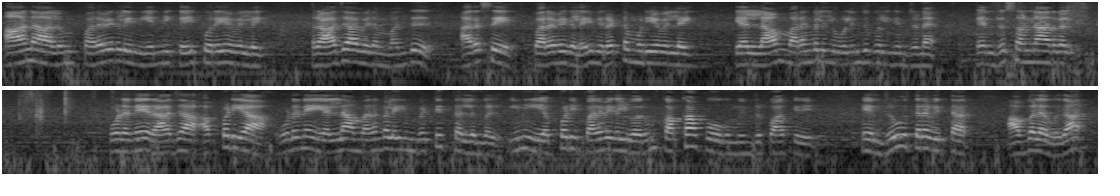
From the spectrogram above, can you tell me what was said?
ஆனாலும் பறவைகளின் எண்ணிக்கை குறையவில்லை. ராஜாவிடம் வந்து அரசே பறவைகளை விரட்ட முடியவில்லை. எல்லாம் மரங்களில் ஒளிந்து கொள்கின்றன என்று சொன்னார்கள். உடனே ராஜா அப்படியா? உடனே எல்லா மரங்களையும் வெட்டித் தள்ளுங்கள். இனி எப்படி பறவைகள் வரும்? கக்கா போகும் என்று பார்க்கிறேன் என்று உத்தரவிட்டார். அவ்வளவுதான்.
